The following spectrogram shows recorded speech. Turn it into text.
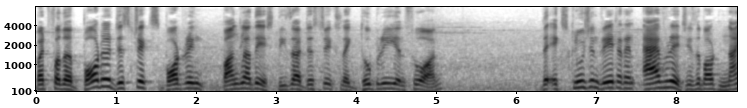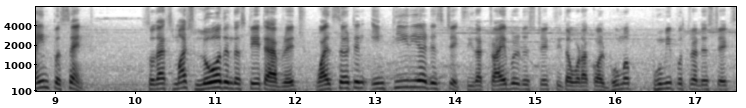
But for the border districts bordering Bangladesh, these are districts like Dhubri and so on, the exclusion rate at an average is about 9 percent. So, that is much lower than the state average, while certain interior districts, these are tribal districts, these are what are called Bhuma, Bhumiputra districts,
